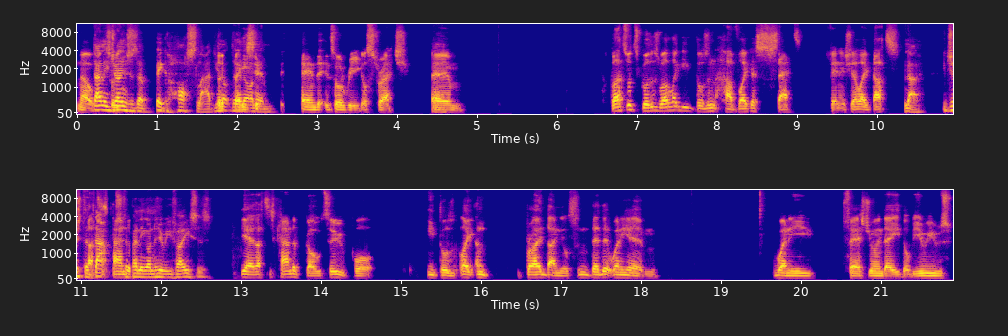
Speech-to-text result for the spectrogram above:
No, Danny so Jones is a big hoss lad. You're not doing it on him. turned it into a regal stretch. Um, but that's what's good as well. Like he doesn't have like a set finisher. Like that's No, he just adapts kind of- depending on who he faces. yeah, that's his kind of go to. But he does like and Bryan Danielson did it when he um when he first joined AEW. He was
